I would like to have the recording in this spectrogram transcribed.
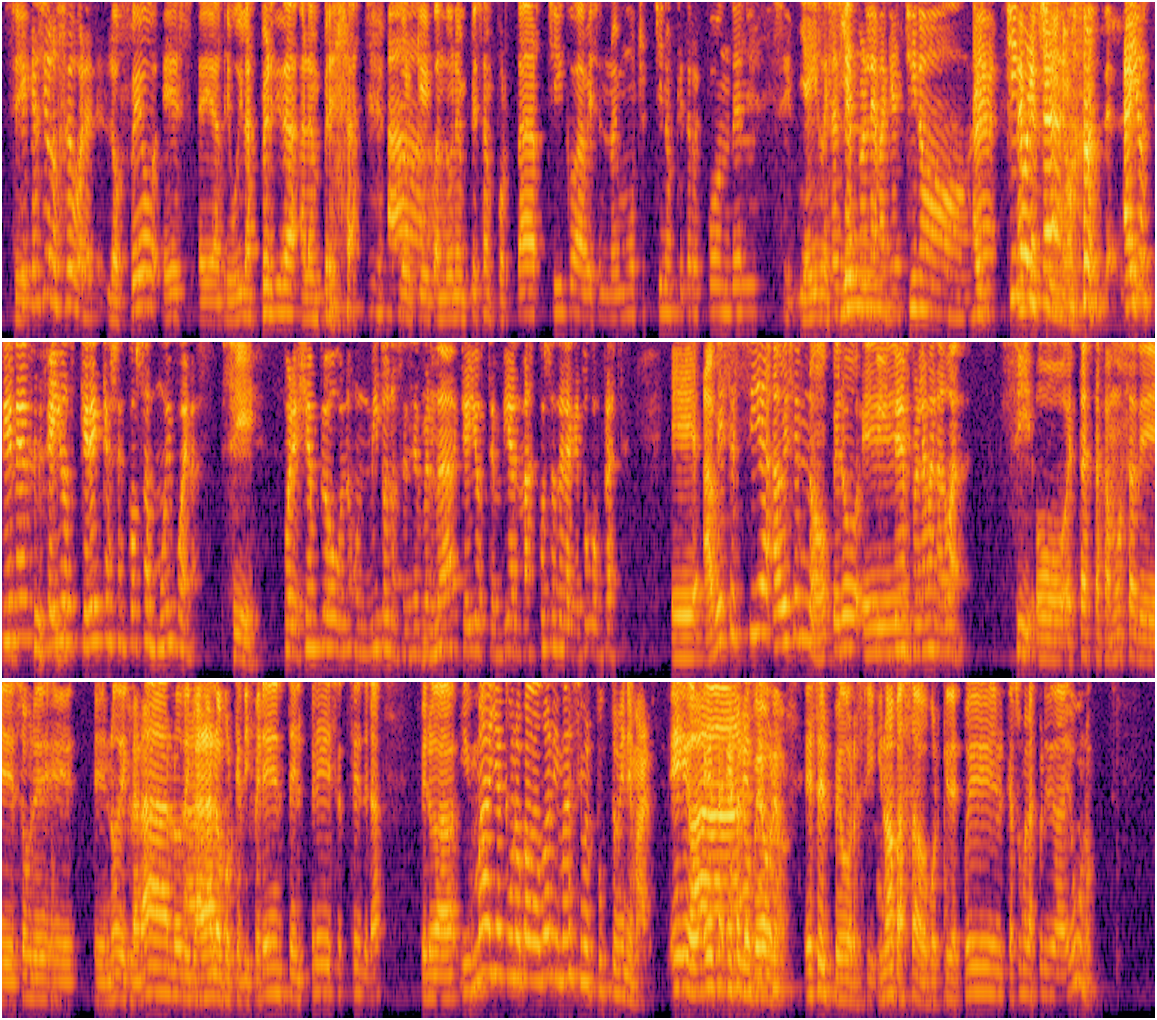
Sí. qué ha sido lo feo para ti? Lo feo es eh, atribuir las pérdidas a la empresa. Ah, Porque cuando uno empieza a importar chicos, a veces no hay muchos chinos que te responden. Sí. Y ahí Ese es recién. el problema, que el chino... Hay chino y que chino. Ellos tienen, ellos creen que hacen cosas muy buenas. Sí. Por ejemplo, un, un mito, no sé si es verdad, que ellos te envían más cosas de las que tú compraste. Eh, a veces sí, a veces no, pero. Y eh, tienen problemas en aduana. Sí, o está esta famosa de sobre eh, eh, no declararlo, Ah. declararlo porque es diferente, el precio, etcétera. Pero, ah, y más allá que uno paga aduana y más encima el producto viene mal. Eh, Ah, esa- eso es lo ese es peor. peor. Es el peor, sí. Y no ha pasado, porque después el que asume las pérdidas es uno.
